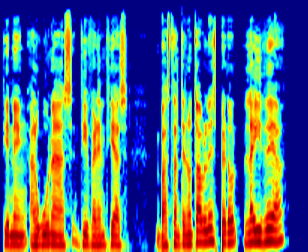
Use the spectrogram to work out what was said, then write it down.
tienen algunas diferencias bastante notables, pero la idea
